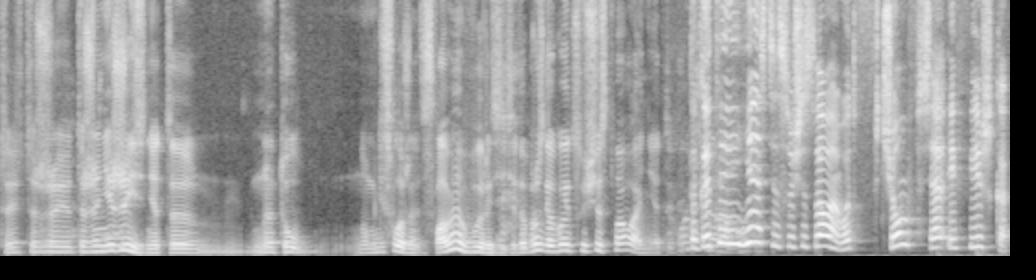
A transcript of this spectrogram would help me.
Это, это, же, это же не жизнь, это, ну, это ну, мне сложно это словами выразить, это просто какое-то существование. так это и есть и существование. Вот в чем вся и фишка.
